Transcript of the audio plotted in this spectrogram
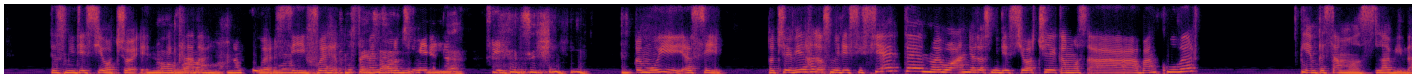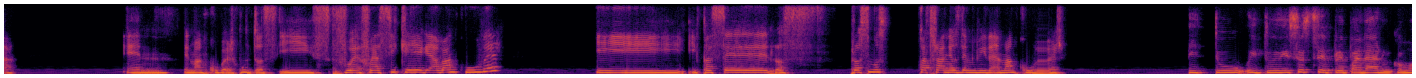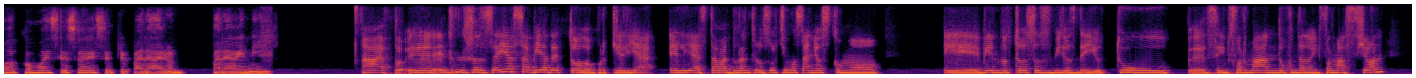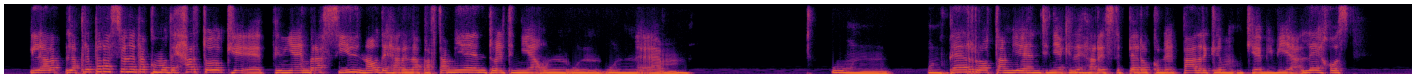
2018 en, en Canadá, en Vancouver. Sí, fue justamente Nochevieja. Sí. sí. Fue muy así. Nochevieja 2017, nuevo año 2018, llegamos a Vancouver y empezamos la vida en, en Vancouver juntos. Y fue, fue así que llegué a Vancouver y, y, pasé los próximos cuatro años de mi vida en Vancouver. Y tú, y tú dices, se prepararon. ¿Cómo, cómo es eso de se prepararon para venir? Ah, eh, entonces ella sabía de todo porque ella, ella estaba durante los últimos años como eh, viendo todos esos vídeos de YouTube, eh, se informando, juntando información. Y la, la, preparación era como dejar todo que tenía en Brasil, ¿no? Dejar el apartamento, él tenía un, un, un, um, un, un perro también, tenía que dejar este perro con el padre que, que vivía lejos,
